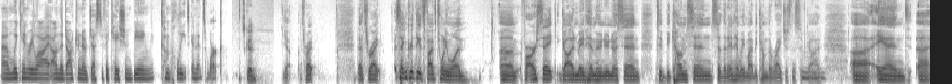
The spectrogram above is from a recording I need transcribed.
Um, we can rely on the doctrine of justification being complete in its work. That's good. Yeah, that's right. That's right. Second Corinthians 521. Um, for our sake, God made him who knew no sin to become sin so that in him we might become the righteousness of mm. God. Uh, and uh,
